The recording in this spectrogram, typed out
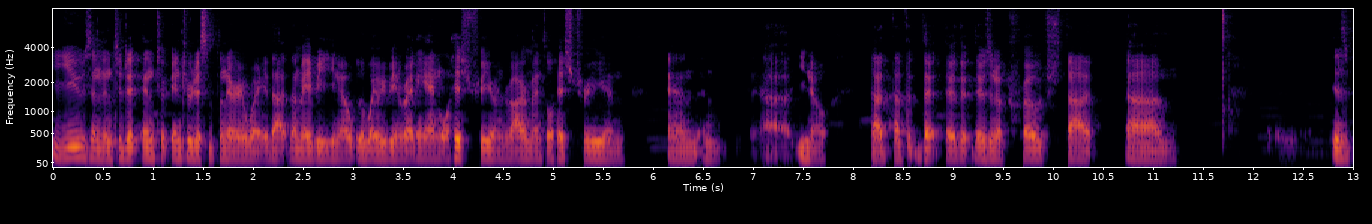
used in an inter- inter- interdisciplinary way? That, that maybe you know the way we've been writing animal history or environmental history and and and uh, you know that that, that, there's an approach that um, is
